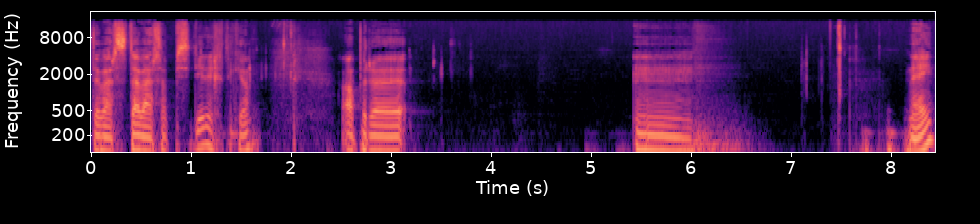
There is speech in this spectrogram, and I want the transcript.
dann wäre es dann wär's etwas in die Richtung, ja. Aber, äh, mh, nein.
